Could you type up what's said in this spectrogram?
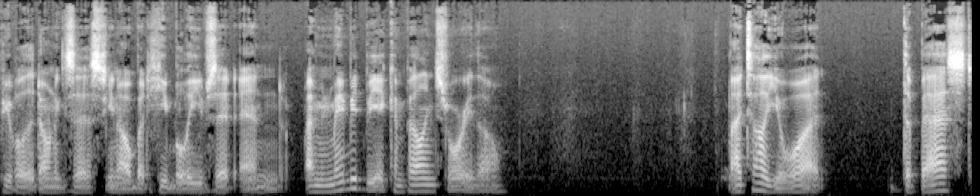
people that don't exist, you know, but he believes it, and I mean, maybe it'd be a compelling story, though. I tell you what, the best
